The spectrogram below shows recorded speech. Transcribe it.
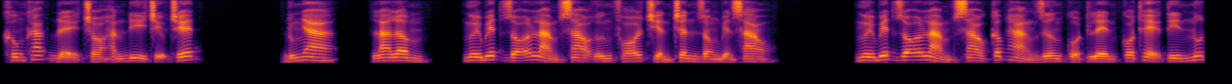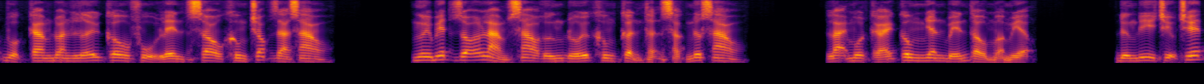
không khác để cho hắn đi chịu chết. Đúng nha, la lâm, ngươi biết rõ làm sao ứng phó triển chân dòng biển sao? Ngươi biết rõ làm sao cấp hàng dương cột lên có thể tin nút buộc cam đoan lưỡi câu phủ lên sau không chóc ra sao? Ngươi biết rõ làm sao ứng đối không cẩn thận sặc nước sao? Lại một cái công nhân bến tàu mở miệng. Đừng đi chịu chết,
